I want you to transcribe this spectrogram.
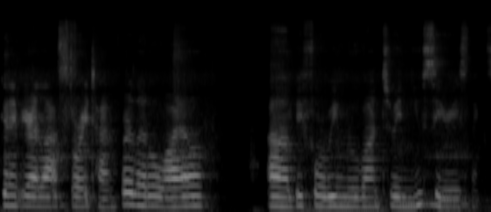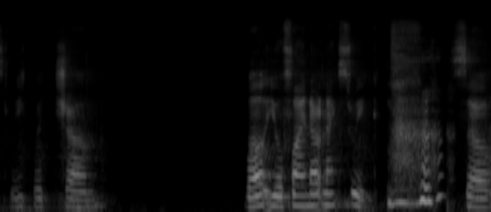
going to be our last story time for a little while um, before we move on to a new series next week, which, um, well, you'll find out next week. so,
